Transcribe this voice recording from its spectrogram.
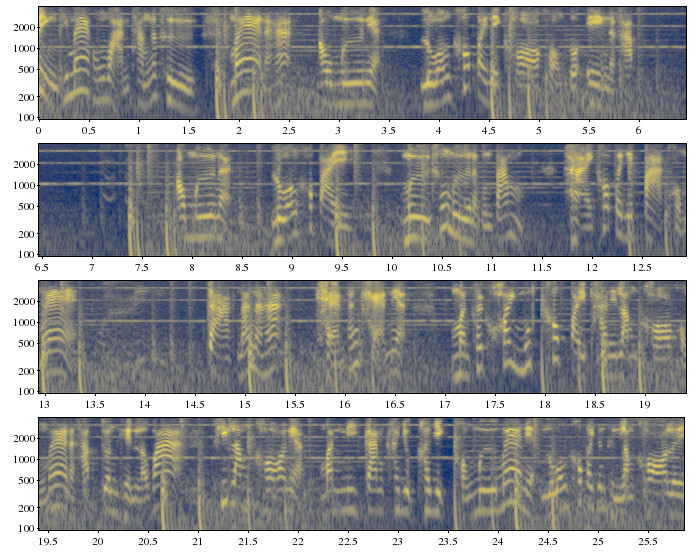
สิ่งที่แม่ของหวานทำก็คือ แม่นะฮะเอามือเนี่ยล้วงเข้าไปในคอของตัวเองนะครับ เอามือน่ะล้วงเข้าไป มือทั้งมือน่ะคุณตั้มหายเข้าไปในปากของแม่ จากนั้นนะฮะ แขนทั้งแขนเนี่ย มันค่อยๆมุดเข้าไปภายในลำคอของแม่นะครับ จนเห็นแล้วว่าที่ลำคอเนี่ย มันมีการขยุกขยิกของมือแม่เนี่ยล้วงเข้าไปจนถึงลำคอเลย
